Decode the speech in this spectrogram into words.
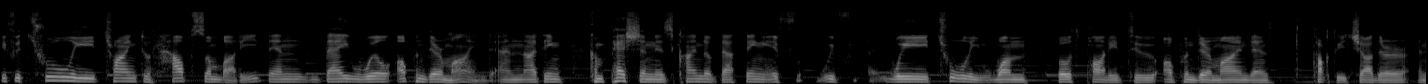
if you're truly trying to help somebody, then they will open their mind. And I think compassion is kind of that thing. If we we truly want both party to open their mind and talk to each other and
